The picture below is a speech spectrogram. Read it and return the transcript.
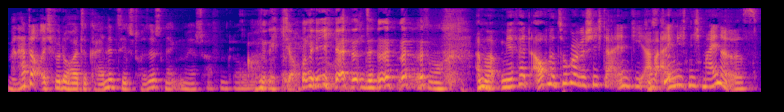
Man hatte, ich würde heute keine zehn Streuselschnecken mehr schaffen, glaube ich. ich auch nicht. Also, Aber mir fällt auch eine Zuckergeschichte ein, die aber eigentlich nicht meine ist.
